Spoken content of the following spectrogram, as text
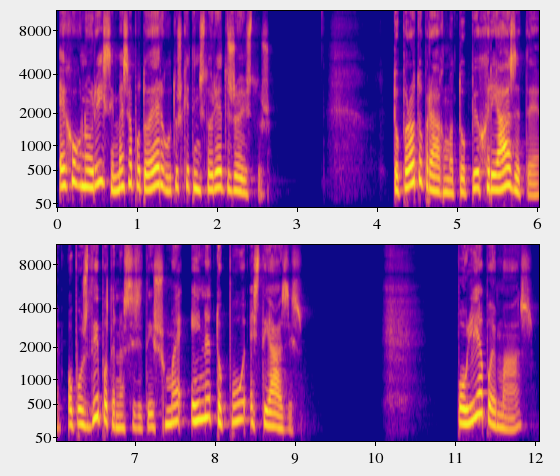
έχω γνωρίσει μέσα από το έργο τους και την ιστορία της ζωής τους. Το πρώτο πράγμα το οποίο χρειάζεται οπωσδήποτε να συζητήσουμε είναι το πού εστιάζεις. Πολλοί από εμάς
